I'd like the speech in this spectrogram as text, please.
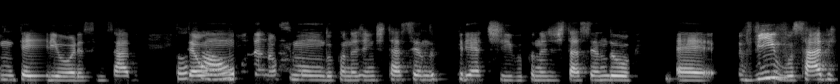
interior, assim, sabe? Então, Total. Então, muda nosso mundo quando a gente está sendo criativo, quando a gente está sendo é, vivo, sabe?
